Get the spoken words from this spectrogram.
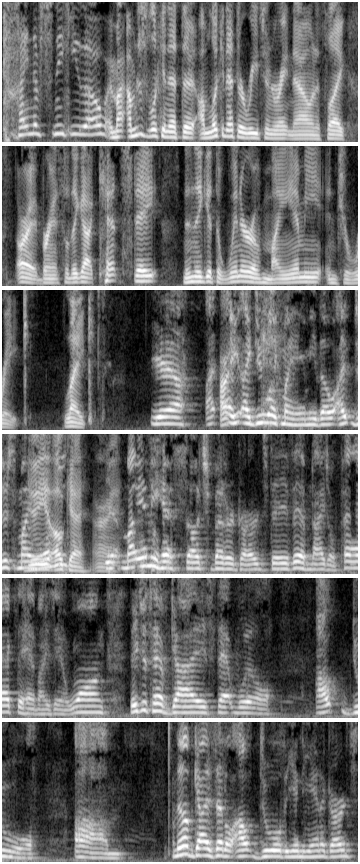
kind of sneaky though? Am I, I'm just looking at the I'm looking at their region right now, and it's like, all right, Brant. So they got Kent State, then they get the winner of Miami and Drake. Like, Yeah, I, I, I do like Miami though. I just Miami. Okay, all right. Yeah, Miami has such better guards, Dave. They have Nigel Pack. They have Isaiah Wong. They just have guys that will out duel. Um, they'll have guys that'll out duel the Indiana guards.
